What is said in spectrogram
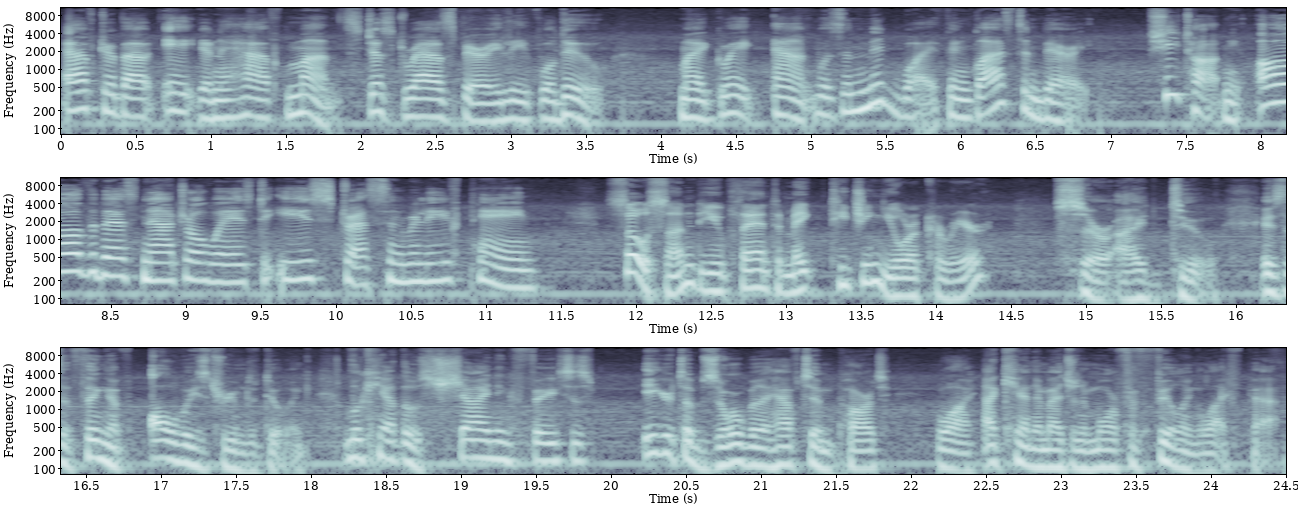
after about eight and a half months. Just raspberry leaf will do. My great aunt was a midwife in Glastonbury. She taught me all the best natural ways to ease stress and relieve pain. So, son, do you plan to make teaching your career? Sir, I do. It's the thing I've always dreamed of doing. Looking at those shining faces, eager to absorb what I have to impart, why, I can't imagine a more fulfilling life path.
